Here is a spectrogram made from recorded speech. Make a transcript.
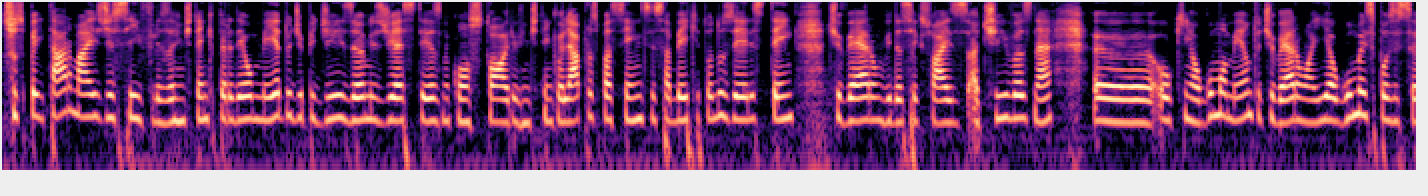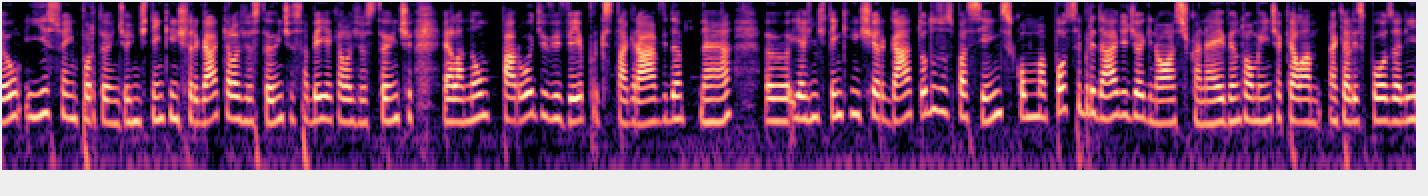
suspeitar mais de sífilis, a gente tem que perder o medo de pedir exames de STs no consultório, a gente tem que olhar para os pacientes e saber que todos eles têm, tiveram vidas sexuais ativas, né? Uh, ou que em algum momento tiveram aí alguma exposição, e isso é importante. A gente tem que enxergar aquela gestante, saber que aquela gestante ela não parou de viver porque está grávida, né? Uh, e a gente tem que enxergar todos os pacientes como uma possibilidade diagnóstica, né? Eventualmente, aquela, aquela esposa ali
